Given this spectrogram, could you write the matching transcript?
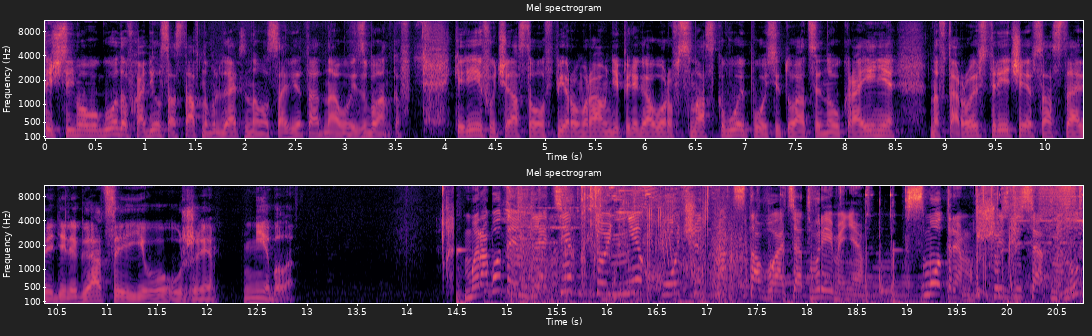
2007 года входил в состав наблюдательного совета одного из банков. Киреев участвовал в первом раунде переговоров с Москвой по ситуации на Украине. На второй встрече в составе делегации его уже не было. Мы работаем для тех, кто не хочет отставать от времени. Смотрим 60 минут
